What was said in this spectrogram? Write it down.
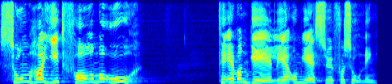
som har gitt form og ord til evangeliet om Jesu forsoning.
